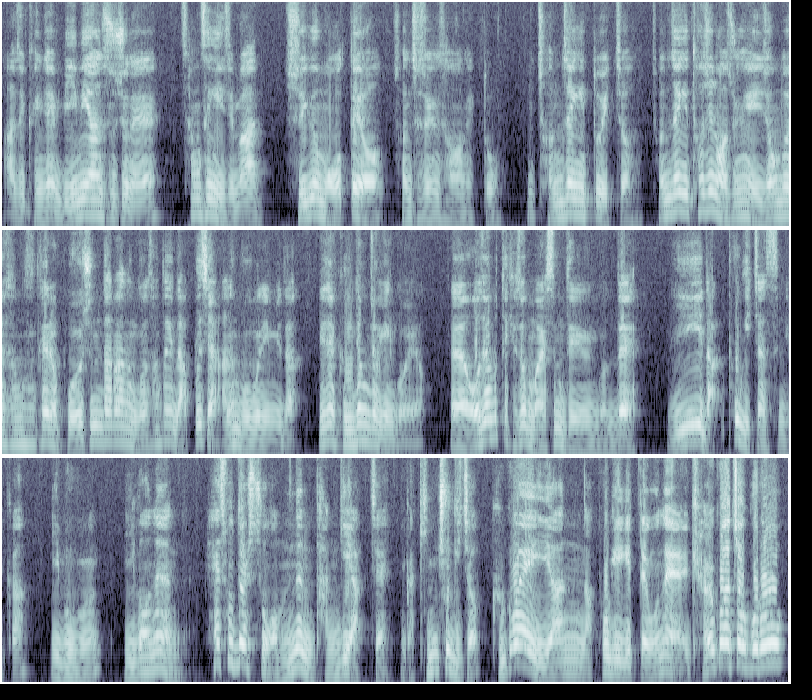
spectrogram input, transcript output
아직 굉장히 미미한 수준의 상승이지만 지금 어때요? 전체적인 상황이 또. 이 전쟁이 또 있죠. 전쟁이 터진 와중에 이 정도의 상승세를 보여준다라는 건 상당히 나쁘지 않은 부분입니다. 굉장히 긍정적인 거예요. 네, 어제부터 계속 말씀드리는 건데 이 낙폭 있지 않습니까? 이 부분 이거는 해소될 수 없는 단기 약재, 그러니까 긴축이죠. 그거에 의한 낙폭이기 때문에 결과적으로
